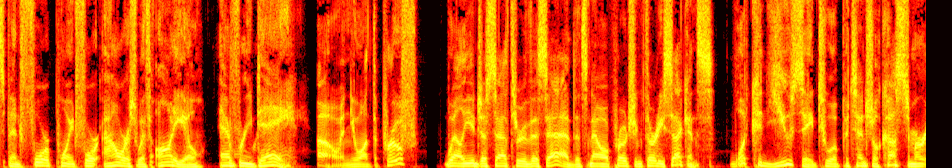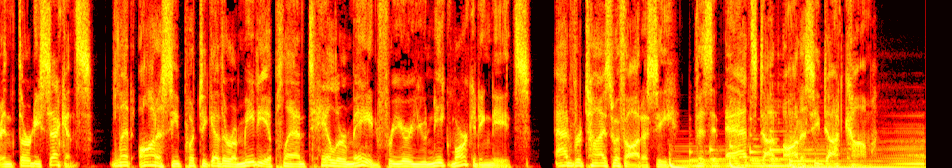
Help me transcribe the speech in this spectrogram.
spend 4.4 hours with audio every day. Oh, and you want the proof? Well, you just sat through this ad that's now approaching 30 seconds. What could you say to a potential customer in 30 seconds? Let Odyssey put together a media plan tailor made for your unique marketing needs. Advertise with Odyssey. Visit ads.odyssey.com.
